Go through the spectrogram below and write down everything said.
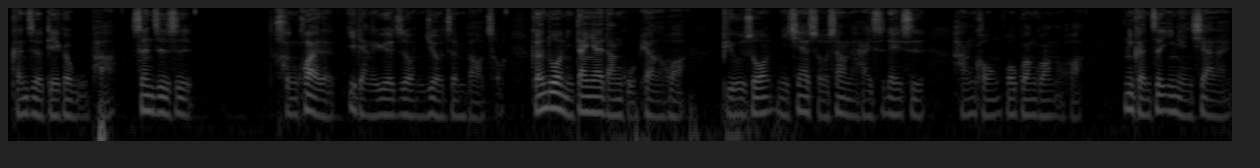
可能只有跌个五趴，甚至是很快的一两个月之后你就有正报酬。可能如果你单压一档股票的话，比如说你现在手上的还是类似航空或观光的话，你可能这一年下来，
